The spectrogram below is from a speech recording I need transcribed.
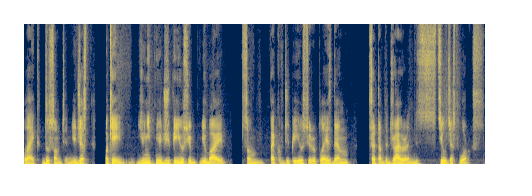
like do something. You just okay. You need new GPUs. You you buy some pack of GPUs. You replace them, set up the driver, and it still just works.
